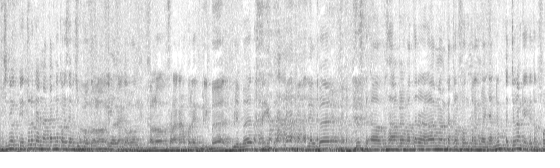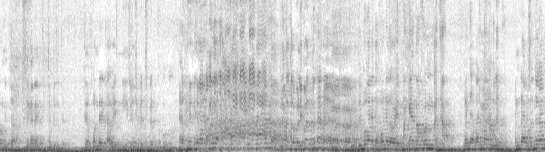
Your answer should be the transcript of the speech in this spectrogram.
maksudnya kayak itu lah keenakannya kalau siaran subuh tuh. Tolong-tolong iya gitu ya. tolong gitu. Kalau kesalahan apa boleh belibet. belibet. Gitu. belibet. Terus eh, kesalahan paling fatal adalah mengangkat telepon paling banyak. Dia eh, curang kayak ke telepon gitu. Dia kan cepet cepet telepon dari Kak Weni gitu. cepet-cepet gua. Itu coba belibet. tiba-tiba kan telepon dari Kak Weni Pakai telepon banyak. banyak banget Emang boleh? enggak maksudnya kan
